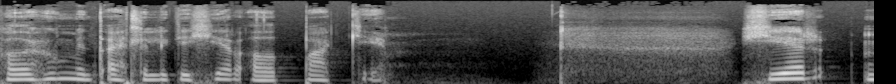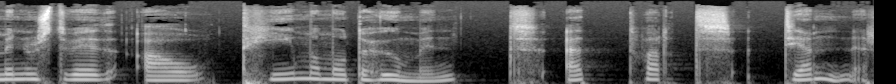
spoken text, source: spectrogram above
hvaða hugmynd ætla líka hér að baki. Hér minnumst við á tímamóta hugmynd Edvards Jenner.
